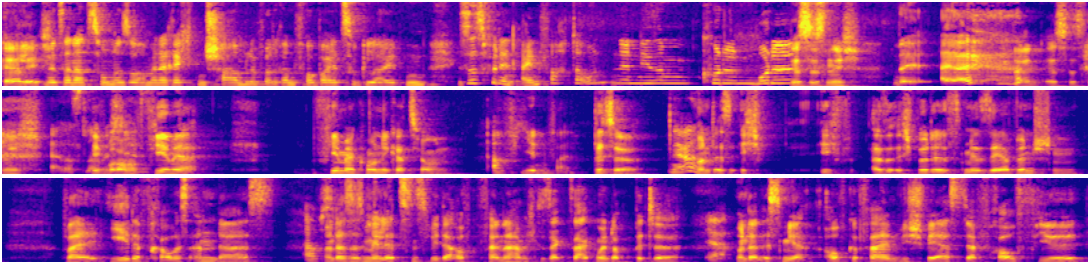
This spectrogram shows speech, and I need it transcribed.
Ehrlich? Mit seiner Zunge so an meiner rechten Schamlippe dran vorbeizugleiten. Ist es für den einfach da unten in diesem Kuddelmuddel? Ist es nicht. Nee, Nein, ist es nicht. Ja, das Wir brauchen viel mehr, viel mehr Kommunikation. auf jeden Fall. Bitte. Ja. Und es, ich, ich, also ich würde es mir sehr wünschen, weil jede Frau ist anders. Absolut. Und das ist mir letztens wieder aufgefallen. Da habe ich gesagt, sag mir doch bitte. Ja. Und dann ist mir aufgefallen, wie schwer es der Frau fiel,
